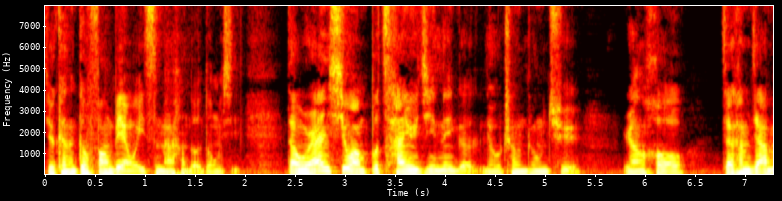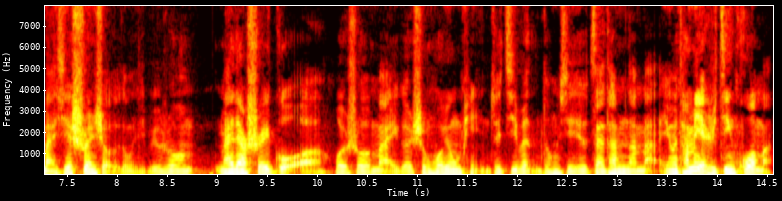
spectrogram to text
就可能更方便，我一次买很多东西。但我仍然希望不参与进那个流程中去，然后。在他们家买些顺手的东西，比如说买点水果，或者说买一个生活用品最基本的东西，就在他们那买，因为他们也是进货嘛，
